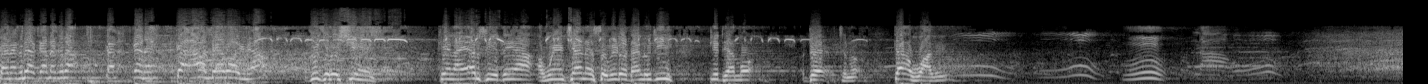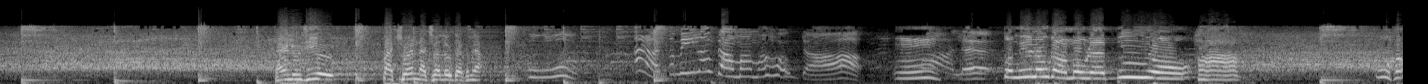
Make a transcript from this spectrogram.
ကန်တယ်ခင်ဗျကန်တယ်ခင်ဗျကန်ကန်တယ်ကန်အားလဲပါခင်ဗျအခုဆိုလို့ရှိရင်ခင်လိုင် FC အသင်းကအဝင်ချမ်းတယ်ဆိုပြီးတော့ဒိုင်လူကြီးပြစ်တယ်မို့အတွက်ကျွန်တော်တက်အဝါလေးဟွန်း ဒိုင်လူကြီးကိုပတ်ချွဲနဲ့ချွဲလုပ်တယ်ခင်ဗျ哦，အဲ့ဒါသမီးလောက်တာမှမဟုတ်တာဟွန်းဟာလေသမီးလုံးတော့မဟုတ်လဲပြီးရောဟာဟိုဟာ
